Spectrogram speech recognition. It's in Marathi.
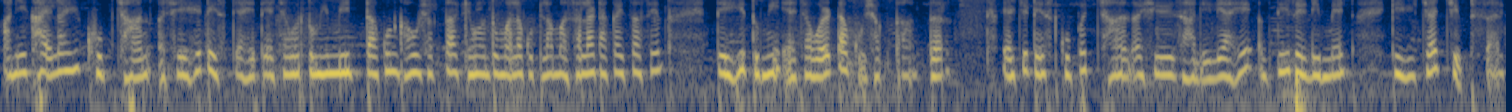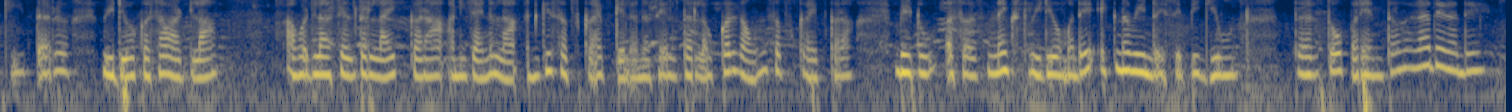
आणि खायलाही खूप छान असे हे टेस्टी आहेत. याच्यावर तुम्ही मीठ टाकून खाऊ शकता किंवा तुम्हाला कुठला मसाला टाकायचा असेल तेही तुम्ही याच्यावर टाकू शकता. तर याची टेस्ट खूपच छान अशी झालेली आहे. अगदी रेडीमेड केळीच्या चिप्ससारखी तर व्हिडिओ कसा वाटला? आवडला असेल तर लाईक करा आणि चॅनलला आणखी सबस्क्राईब केलं नसेल तर लवकर जाऊन सबस्क्राईब करा. भेटू असंच नेक्स्ट व्हिडिओमध्ये एक नवीन रेसिपी घेऊन. तर तोपर्यंत राधे राधे.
